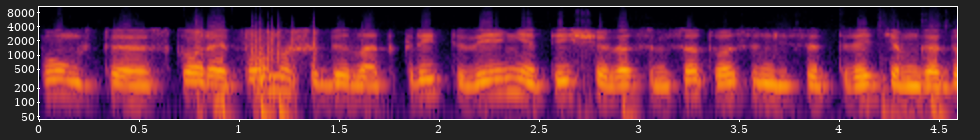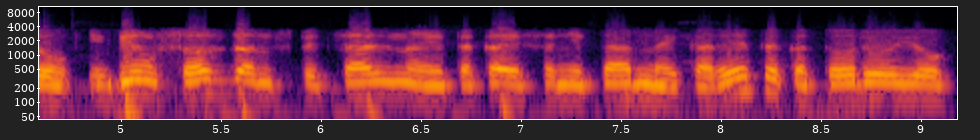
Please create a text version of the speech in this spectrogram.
пункт э, скорой помощи был открыт в Вене в 1883 году. И был создан специальная такая санитарная карета, которую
